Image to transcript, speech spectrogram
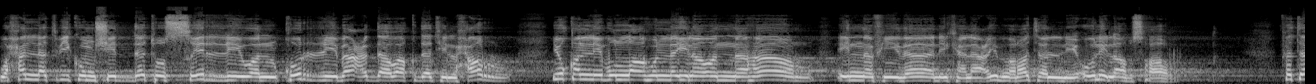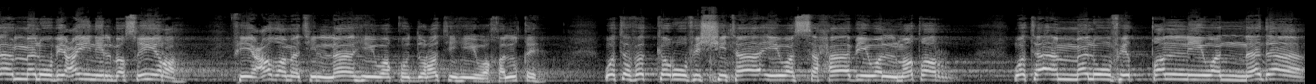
وحلت بكم شدة الصر والقر بعد وقدة الحر يقلب الله الليل والنهار إن في ذلك لعبرة لأولي الأبصار. فتأملوا بعين البصيرة في عظمة الله وقدرته وخلقه وتفكروا في الشتاء والسحاب والمطر وتأملوا في الطل والندى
